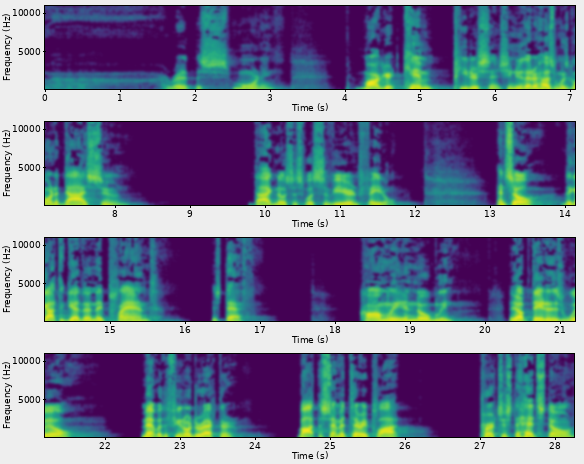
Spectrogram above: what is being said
Uh, I read it this morning. Margaret Kim Peterson, she knew that her husband was going to die soon. Diagnosis was severe and fatal. And so they got together and they planned his death. Calmly and nobly, they updated his will, met with the funeral director, bought the cemetery plot, purchased the headstone,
